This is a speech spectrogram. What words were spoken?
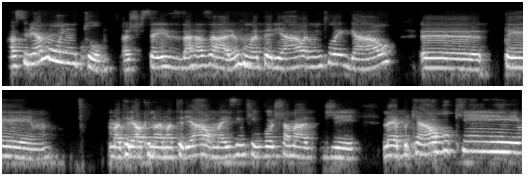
Auxilia muito. Acho que vocês arrasaram no material. É muito legal uh, ter material que não é material, mas enfim, vou chamar de, né? Porque é algo que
